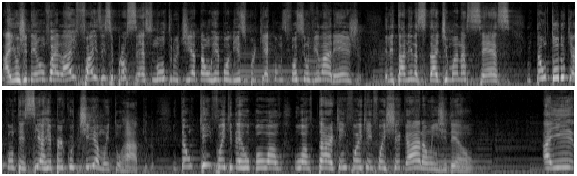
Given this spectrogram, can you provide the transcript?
Aí o Gideão vai lá e faz esse processo. No outro dia dá um reboliço, porque é como se fosse um vilarejo. Ele está ali na cidade de Manassés. Então tudo o que acontecia repercutia muito rápido. Então quem foi que derrubou o altar? Quem foi? Quem foi? Chegaram em Gideão. Aí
